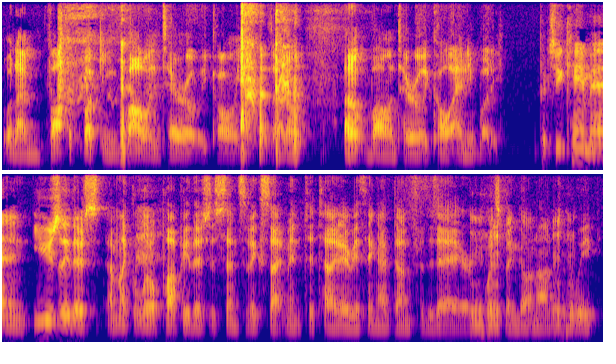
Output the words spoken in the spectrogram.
When I'm vo- fucking voluntarily calling you because I don't, I don't voluntarily call anybody. But you came in, and usually there's I'm like a little puppy. There's a sense of excitement to tell you everything I've done for the day or what's been going on for the week.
